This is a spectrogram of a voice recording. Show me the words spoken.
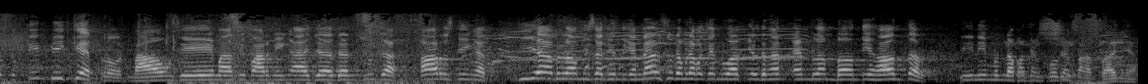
untuk tim Bigetron. Sih masih farming aja dan juga harus diingat dia belum bisa dihentikan dan sudah mendapatkan dua kill dengan emblem Bounty Hunter. Ini mendapatkan gold yang sangat banyak.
